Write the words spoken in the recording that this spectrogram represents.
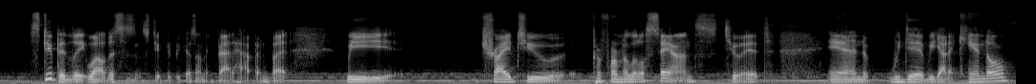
stupidly. Well, this isn't stupid because nothing bad happened, but we tried to perform a little séance to it. And we did, we got a candle,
